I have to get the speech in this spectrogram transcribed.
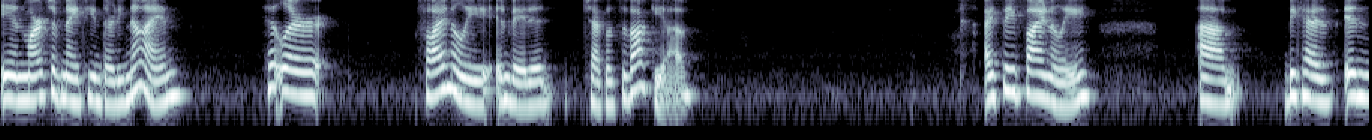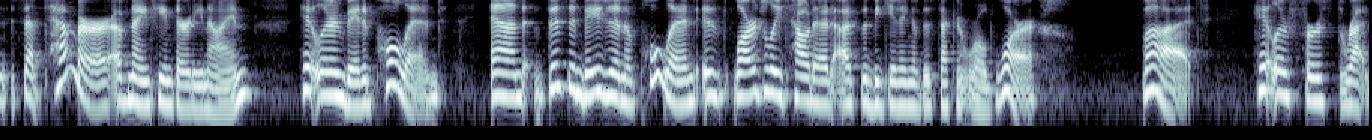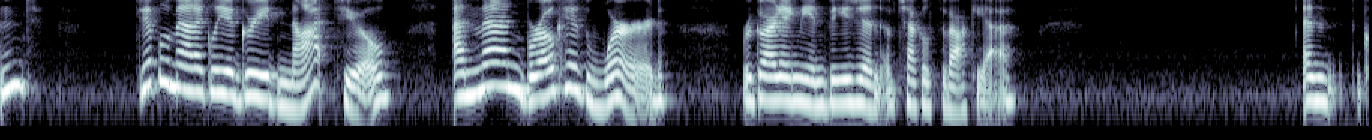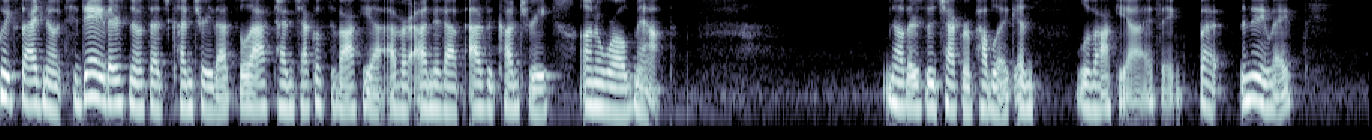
in March of 1939, Hitler finally invaded Czechoslovakia. I say finally um, because in September of 1939, Hitler invaded Poland. And this invasion of Poland is largely touted as the beginning of the Second World War. But Hitler first threatened, diplomatically agreed not to, and then broke his word regarding the invasion of Czechoslovakia. And quick side note today, there's no such country. That's the last time Czechoslovakia ever ended up as a country on a world map. Now there's the Czech Republic and Slovakia, I think. But anyway,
